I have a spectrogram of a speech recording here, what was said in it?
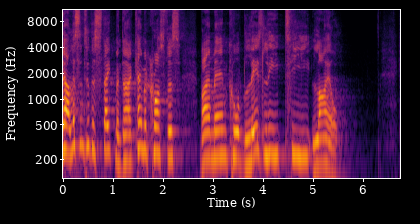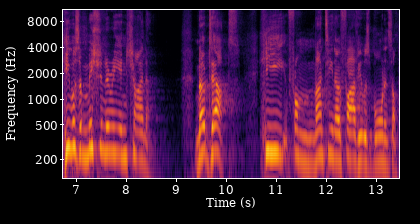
Now, listen to this statement. I came across this by a man called Leslie T. Lyall. He was a missionary in China. No doubt, he, from 1905, he was born in South.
